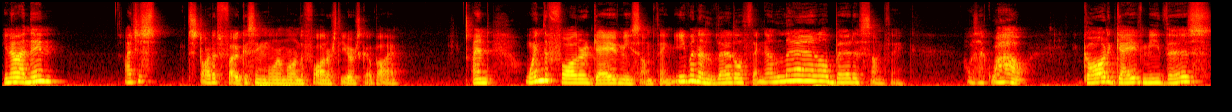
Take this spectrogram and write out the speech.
You know, and then I just started focusing more and more on the Father as the years go by. And when the Father gave me something, even a little thing, a little bit of something, I was like, wow, God gave me this.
